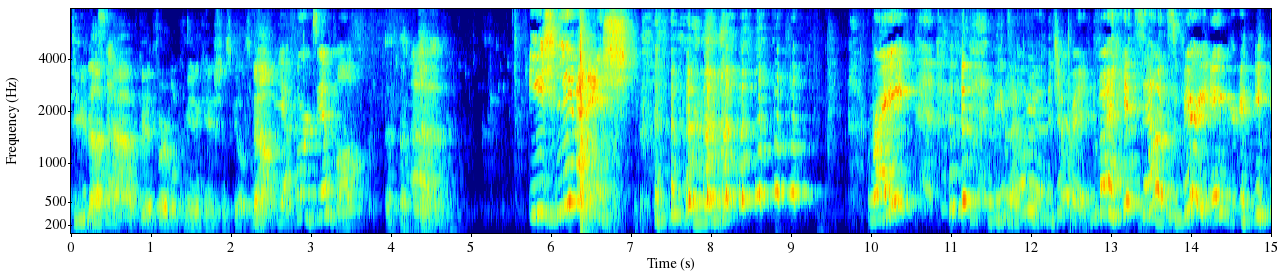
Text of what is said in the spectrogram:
do not So- have good verbal communication skills. Now, Yeah, for example, um, Ich liebe dich! right? Means I love you in the German, but it sounds very angry.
